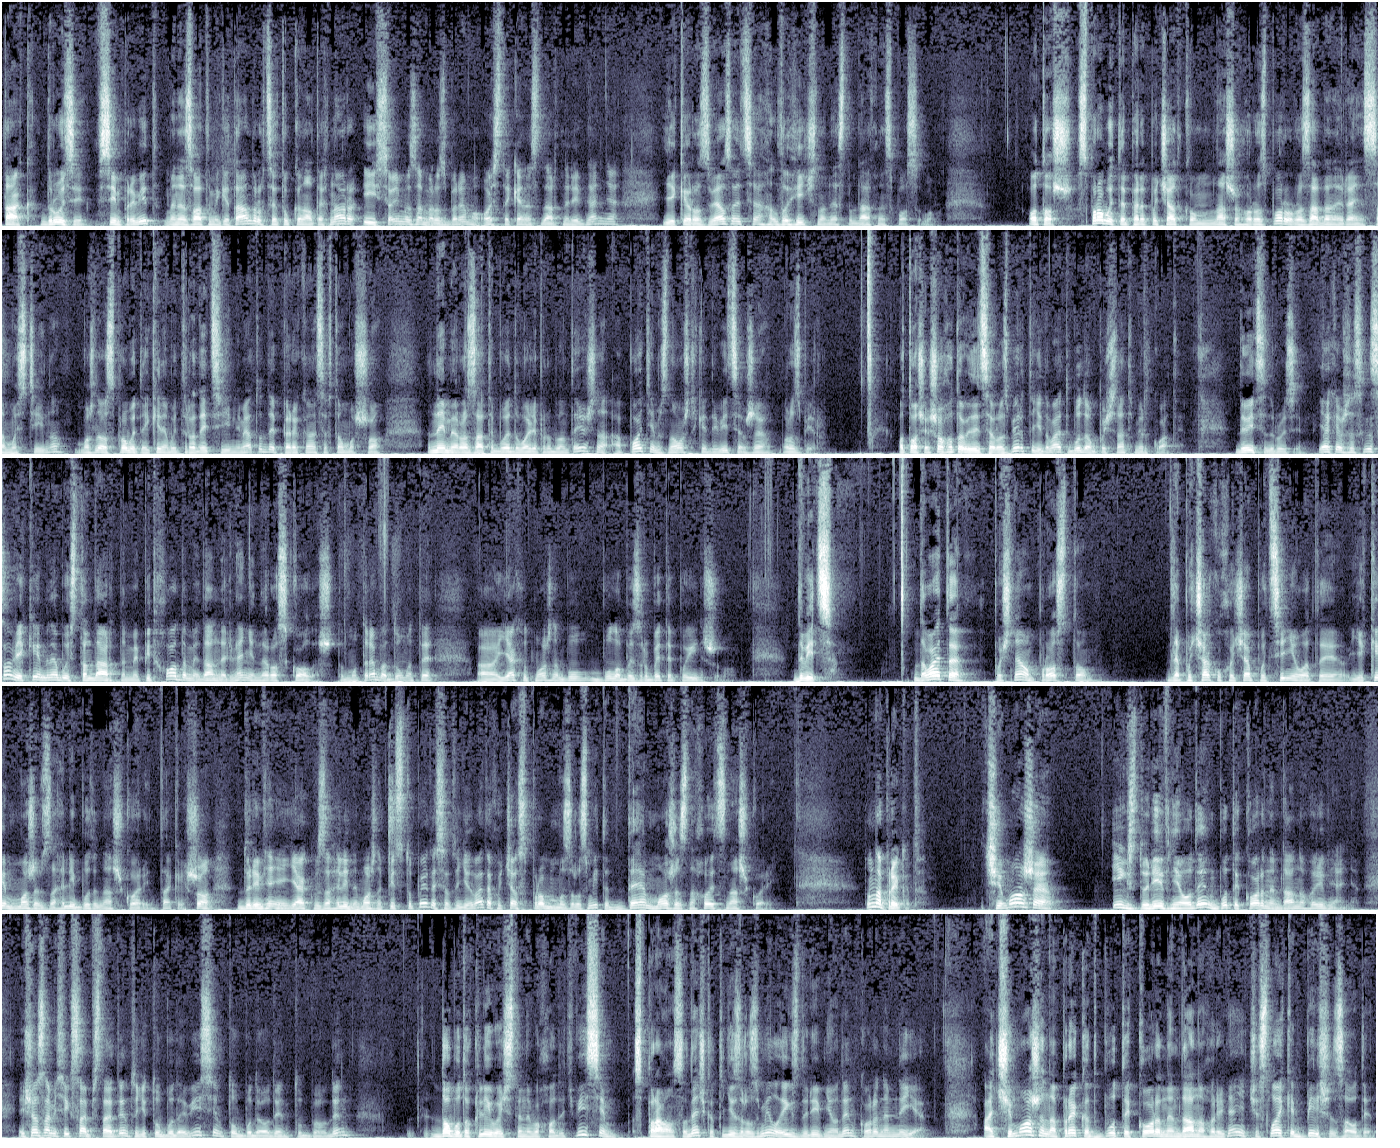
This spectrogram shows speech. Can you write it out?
Так, друзі, всім привіт! Мене звати Микита Андрух, це YouTube канал Технар, і сьогодні ми з вами розберемо ось таке нестандартне рівняння, яке розв'язується логічно нестандартним способом. Отож, спробуйте перед початком нашого розбору розв'язати дане рівняння самостійно. Можливо, спробуйте які-небудь традиційні методи, переконатися в тому, що ними розв'язати буде доволі проблематично, а потім знову ж таки дивіться вже розбір. Отож, якщо готові дивитися розбір, тоді давайте будемо починати міркувати. Дивіться, друзі, як я вже сказав, якими-небудь стандартними підходами дане рівняння не розколеш. Тому треба думати, е, як тут можна було би зробити по-іншому. Дивіться, давайте почнемо просто для початку хоча б оцінювати, яким може взагалі бути наш корінь. Так? Якщо до рівняння як взагалі не можна підступитися, тоді давайте хоча б спробуємо зрозуміти, де може знаходитися наш корінь. Ну, наприклад, чи може х дорівнює 1 бути коренем даного рівняння? Якщо замість х підставити 1, тоді тут буде 8, тут буде 1, тут буде 1. Добуток лівої частини виходить 8, справа одиничка, тоді зрозуміло, х дорівнює 1 коренем не є. А чи може, наприклад, бути коренем даного рівняння число, яке більше за 1?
